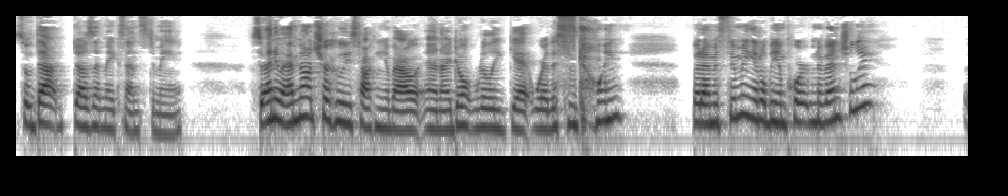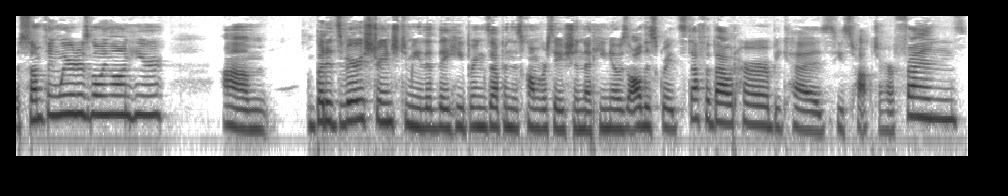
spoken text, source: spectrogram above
So that doesn't make sense to me. So anyway, I'm not sure who he's talking about, and I don't really get where this is going, but I'm assuming it'll be important eventually. Something weird is going on here. Um, but it's very strange to me that they, he brings up in this conversation that he knows all this great stuff about her because he's talked to her friends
